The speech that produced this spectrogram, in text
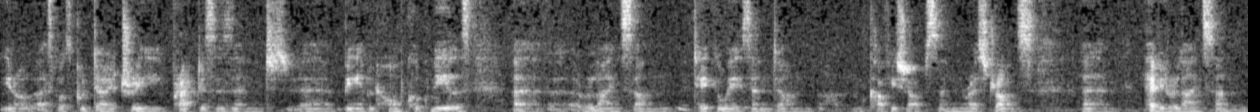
you know, I suppose good dietary practices and uh, being able to home cook meals. Uh, a reliance on takeaways and on, on coffee shops and restaurants. Um, heavy reliance on,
